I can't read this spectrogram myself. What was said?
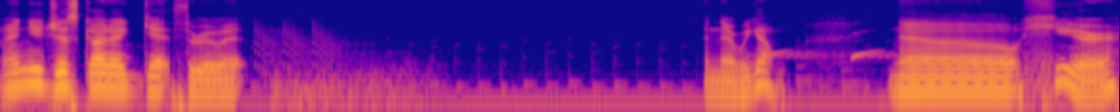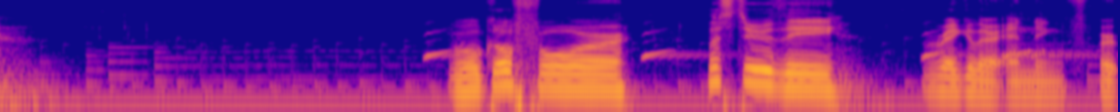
And you just gotta get through it. And there we go. Now, here, we'll go for, let's do the regular ending, or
